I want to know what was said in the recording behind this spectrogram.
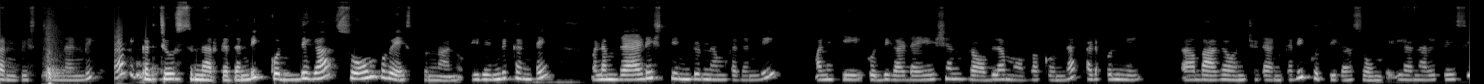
కనిపిస్తుందండి. ఇక్కడ చూస్తున్నారు కదండి కొద్దిగా సోంపు వేస్తున్నాను. ఇది ఎందుకంటే మనం రాడిష్ తింటున్నాం కదండి మనకి కొద్దిగా డైజెషన్ ప్రాబ్లం అవ్వకుండా కడుపుని బాగా ఉంచడానికని కొద్దిగా సోంపు ఇలా నలిపేసి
